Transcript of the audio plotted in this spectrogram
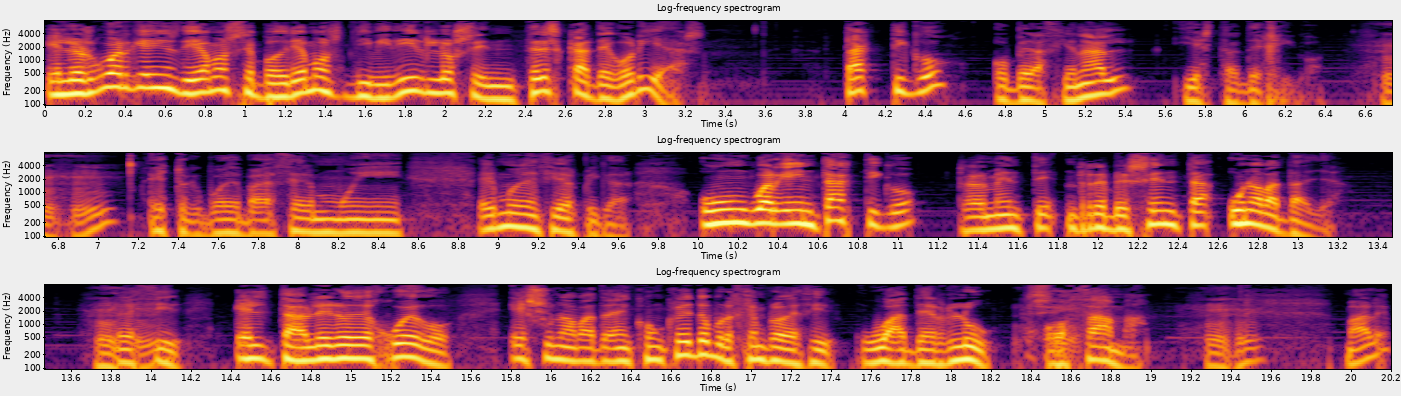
en los wargames, digamos, se podríamos dividirlos en tres categorías: táctico, operacional y estratégico. Esto que puede parecer muy es muy sencillo de explicar. Un wargame táctico realmente representa una batalla. Es decir, el tablero de juego es una batalla en concreto, por ejemplo, decir Waterloo Sí. o Zama. ¿vale?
